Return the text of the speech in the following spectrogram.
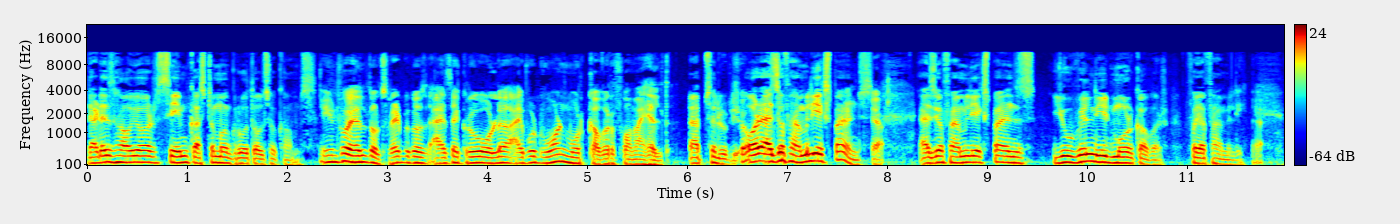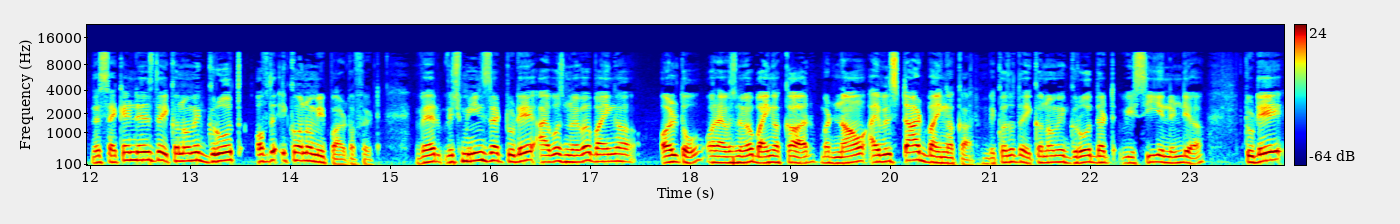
That is how your same customer growth also comes. Even for health also, right? Because as I grow older, I would want more cover for my health. Absolutely. Sure. Or as your family expands. Yeah. As your family expands, you will need more cover for your family. Yeah. The second is the economic growth of the economy part of it, where which means that today I was never buying a Alto or I was never buying a car, but now I will start buying a car because of the economic growth that we see in India. Today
